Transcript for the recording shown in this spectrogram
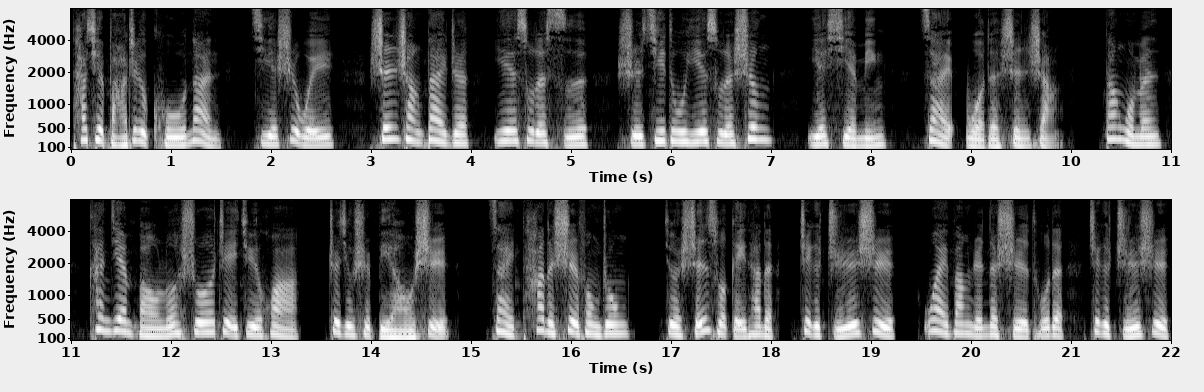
他却把这个苦难解释为身上带着耶稣的死，使基督耶稣的生也写明在我的身上。当我们看见保罗说这句话，这就是表示在他的侍奉中，就是神所给他的这个职事。外邦人的使徒的这个执事，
